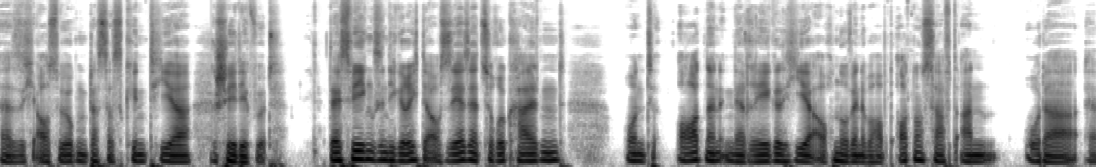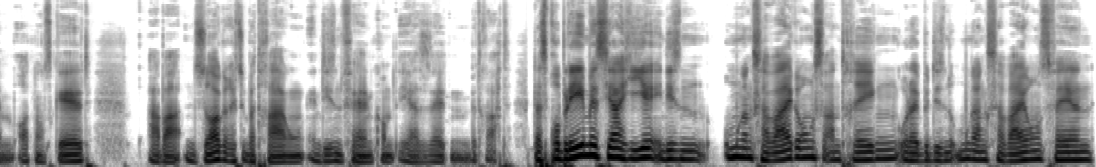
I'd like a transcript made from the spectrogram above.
äh, sich auswirken, dass das Kind hier geschädigt wird. Deswegen sind die Gerichte auch sehr, sehr zurückhaltend und ordnen in der Regel hier auch nur, wenn überhaupt, Ordnungshaft an oder ähm, Ordnungsgeld. Aber eine Sorgerechtsübertragung in diesen Fällen kommt eher selten in Betracht. Das Problem ist ja hier in diesen Umgangsverweigerungsanträgen oder über diesen Umgangsverweigerungsfällen,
